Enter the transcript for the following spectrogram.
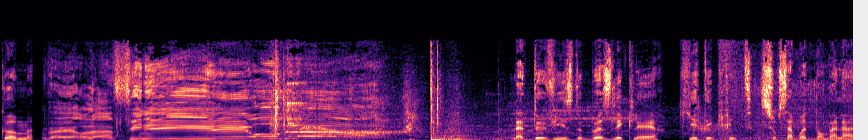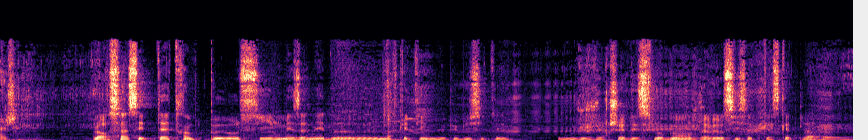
comme Vers l'infini et au-delà La devise de Buzz l'éclair qui est écrite sur sa boîte d'emballage. Alors ça, c'est peut-être un peu aussi mes années de marketing, de publicité, où je cherchais des slogans. J'avais aussi cette casquette-là. Euh,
